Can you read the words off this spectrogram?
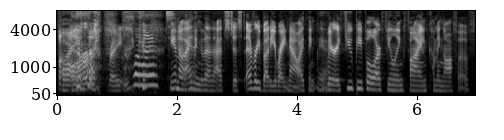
Fine. right. What? You know, I think that that's just everybody right now. I think Yeah. very few people are feeling fine coming off of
